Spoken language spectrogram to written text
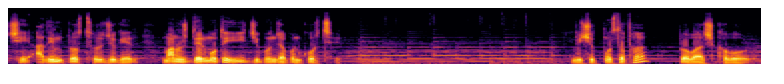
সেই আদিম প্রস্তর যুগের মানুষদের মতোই জীবনযাপন করছে। মিশুক মোস্তফা, প্রবাস খবর।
